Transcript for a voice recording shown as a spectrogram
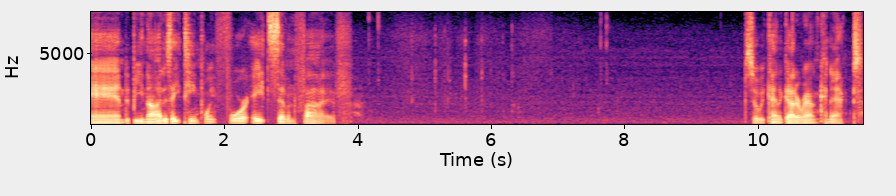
And B naught is 18.4875. So we kind of got around connect.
